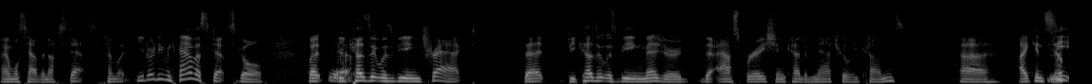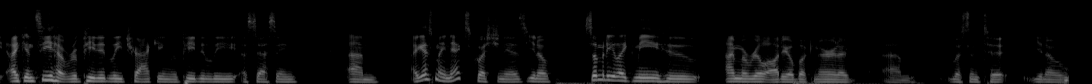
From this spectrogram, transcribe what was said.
I almost have enough steps." And I'm like, "You don't even have a steps goal." But yeah. because it was being tracked, that because it was being measured, the aspiration kind of naturally comes. Uh, I can see, yep. I can see how repeatedly tracking, repeatedly assessing. Um, I guess my next question is, you know, somebody like me who I'm a real audiobook nerd. I've um, listened to, you know,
